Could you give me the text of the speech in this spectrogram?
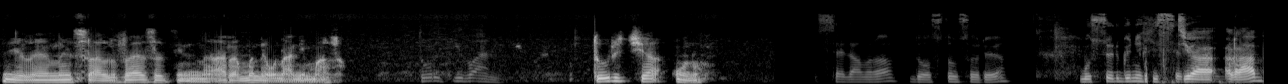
ele ne salvează din a rămâne un animal. Turcia 1 Selam Rab, dostum soruyor. Bu sürgünü hissediyor Rab.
